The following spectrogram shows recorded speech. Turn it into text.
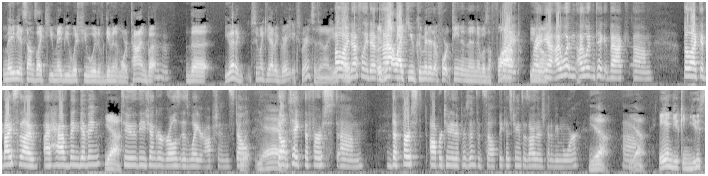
maybe it sounds like you maybe wish you would have given it more time, but Mm-hmm. the you had a seemed like you had a great experience at NIU. oh, so I definitely did. It's And not I- like you committed at 14 and then it was a flop. right, right, know? yeah. I wouldn't, I wouldn't take it back. Um, but like advice that I I have been giving Yeah. to these younger girls is weigh your options. Don't Yes. don't take the first um, the first opportunity that presents itself because chances are there's going to be more. Yeah. Um, yeah. And you can use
